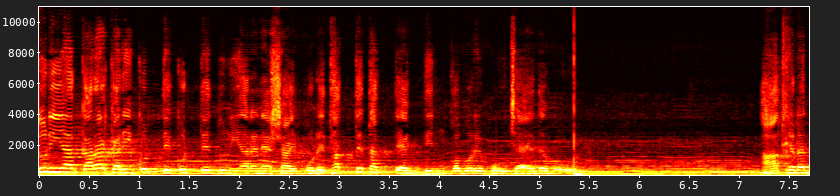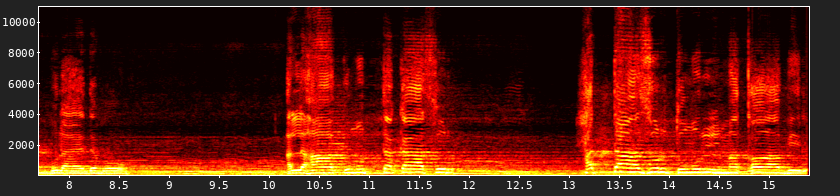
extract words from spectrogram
দুনিয়া কারাকারি করতে করতে দুনিয়ার নেশায় পড়ে থাকতে থাকতে একদিন কবরে পৌঁছায় দেব। আখেরাত বুলায় দেব। আল্লাহ কুমুত্তাকাসুর তুমুল মাকাবির।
